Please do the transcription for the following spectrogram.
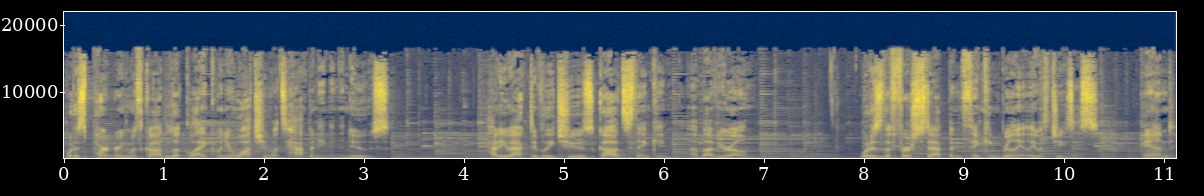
What does partnering with God look like when you're watching what's happening in the news? How do you actively choose God's thinking above your own? What is the first step in thinking brilliantly with Jesus? And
